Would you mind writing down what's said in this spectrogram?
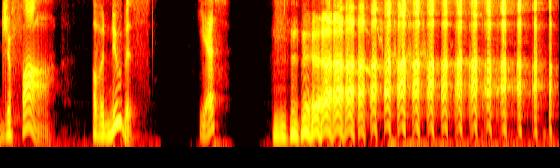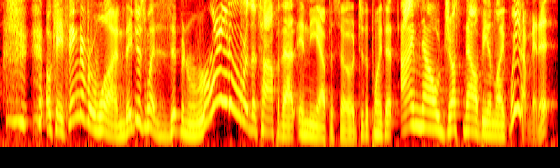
Jaffa of Anubis. Yes. okay, thing number one, they just went zipping right over the top of that in the episode to the point that I'm now just now being like, wait a minute,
